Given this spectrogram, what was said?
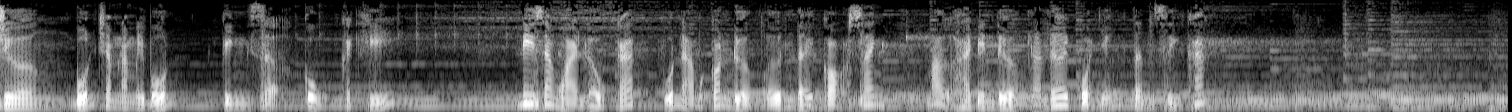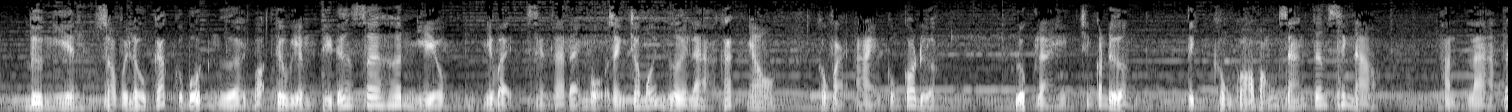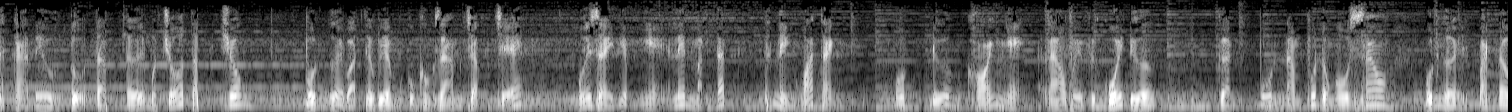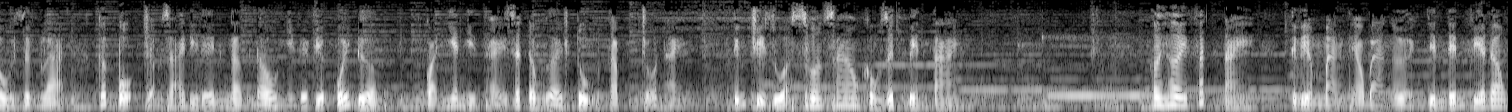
Trường 454 Kinh sợ cùng khách khí Đi ra ngoài lầu cát vốn là một con đường lớn đầy cỏ xanh mà ở hai bên đường là nơi của những tân sinh khác. Đương nhiên, so với lầu cát của bốn người, bọn tiêu viêm thì đơn sơ hơn nhiều. Như vậy, xem ra đãi ngộ dành cho mỗi người là khác nhau, không phải ai cũng có được. Lúc này, trên con đường, tịnh không có bóng dáng tân sinh nào. Hẳn là tất cả đều tụ tập tới một chỗ tập trung. Bốn người bọn tiêu viêm cũng không dám chậm trễ. Mỗi giày điểm nhẹ lên mặt đất, thân hình hóa thành một đường khói nhẹ lao về phía cuối đường. Gần 4-5 phút đồng hồ sau, bốn người bắt đầu dừng lại, cước bộ chậm rãi đi đến ngẩng đầu nhìn về phía cuối đường. Quả nhiên nhìn thấy rất đông người tụ tập chỗ này, tiếng chỉ rủa xôn xao không dứt bên tai. Hơi hơi phất tay, tiêu viêm mang theo ba người tiến đến phía đông.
